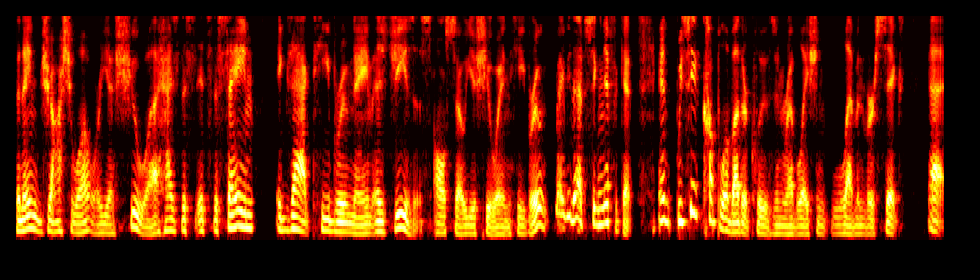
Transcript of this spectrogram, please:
the name Joshua or Yeshua has this, it's the same exact Hebrew name as Jesus, also Yeshua in Hebrew. Maybe that's significant. And we see a couple of other clues in Revelation 11 verse 6, uh,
